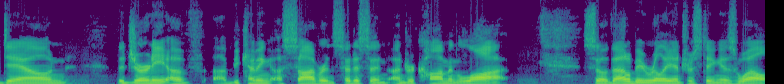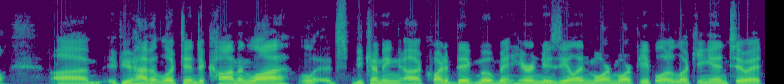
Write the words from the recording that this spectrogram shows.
down the journey of uh, becoming a sovereign citizen under common law. So that'll be really interesting as well. Um, if you haven't looked into common law, it's becoming uh, quite a big movement here in New Zealand. More and more people are looking into it.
